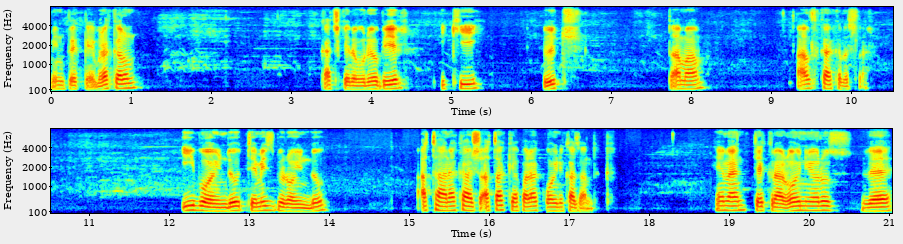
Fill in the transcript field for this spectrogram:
Mini pekka'yı bırakalım. Kaç kere vuruyor? 1, 2, 3. Tamam. Aldık arkadaşlar. İyi bir oyundu. Temiz bir oyundu. Atağına karşı atak yaparak oyunu kazandık. Hemen tekrar oynuyoruz ve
